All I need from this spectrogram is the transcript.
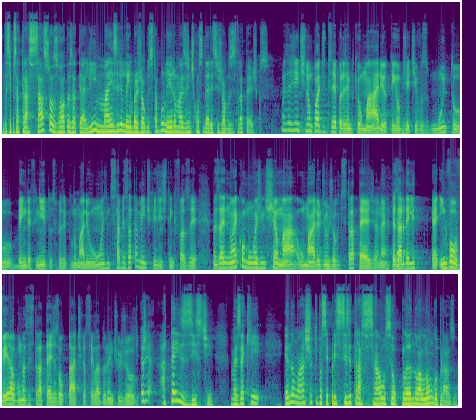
e você precisa traçar suas rotas até ali, mais ele lembra jogos de tabuleiro, mais a gente considera esses jogos estratégicos. Mas a gente não pode dizer, por exemplo, que o Mario tem objetivos muito bem definidos. Por exemplo, no Mario 1 a gente sabe exatamente o que a gente tem que fazer. Mas não é comum a gente chamar o Mario de um jogo de estratégia, né? Apesar é. dele é, envolver algumas estratégias ou táticas, sei lá, durante o jogo. até existe, mas é que eu não acho que você precise traçar o seu plano a longo prazo.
